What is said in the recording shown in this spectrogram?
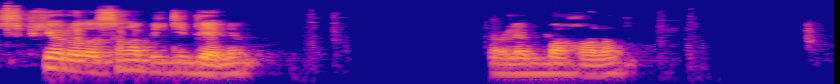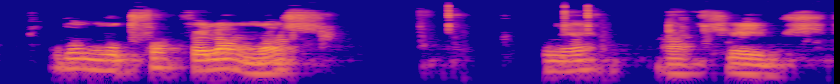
Spiker odasına bir gidelim. Şöyle bir bakalım. Burada mutfak falan var. Bu ne? Ha şeymiş.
